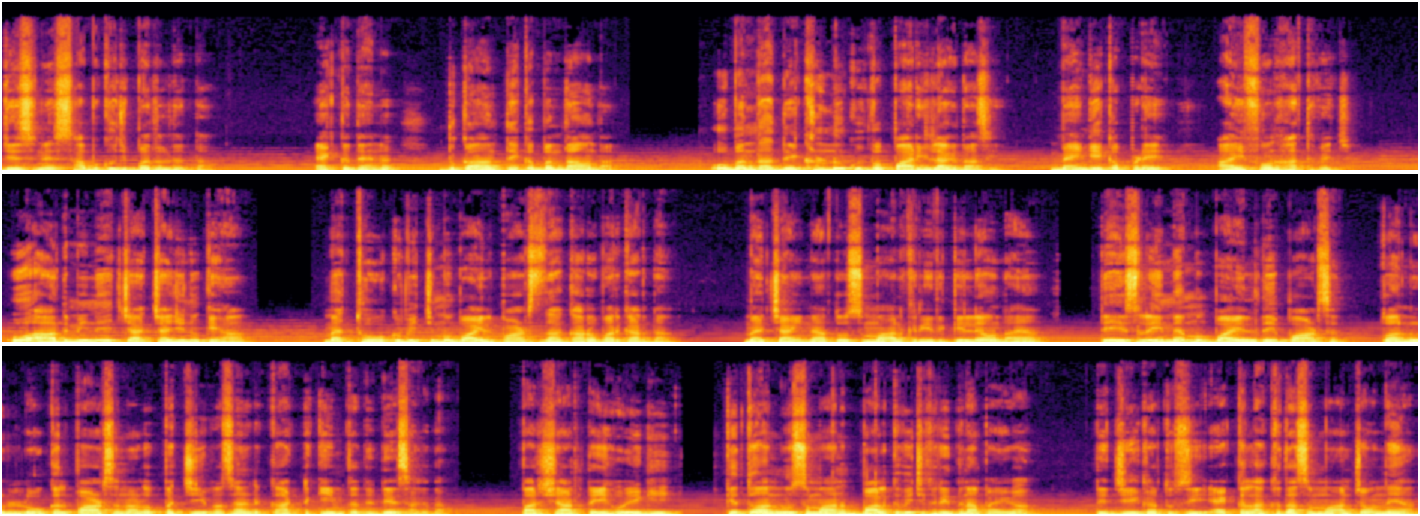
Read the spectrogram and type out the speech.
ਜਿਸ ਨੇ ਸਭ ਕੁਝ ਬਦਲ ਦਿੱਤਾ। ਇੱਕ ਦਿਨ ਦੁਕਾਨ ਤੇ ਇੱਕ ਬੰਦਾ ਆਉਂਦਾ। ਉਹ ਬੰਦਾ ਦੇਖਣ ਨੂੰ ਕੋਈ ਵਪਾਰੀ ਲੱਗਦਾ ਸੀ, ਮਹਿੰਗੇ ਕੱਪੜੇ ਆਈਫੋਨ ਹੱਥ ਵਿੱਚ। ਉਹ ਆਦਮੀ ਨੇ ਚਾਚਾ ਜੀ ਨੂੰ ਕਿਹਾ, ਮੈਂ ਥੋਕ ਵਿੱਚ ਮੋਬਾਈਲ ਪਾਰਟਸ ਦਾ ਕਾਰੋਬਾਰ ਕਰਦਾ। ਮੈਂ ਚਾਈਨਾ ਤੋਂ ਸਮਾਨ ਖਰੀਦ ਕੇ ਲਿਆਉਂਦਾ ਆ ਤੇ ਇਸ ਲਈ ਮੈਂ ਮੋਬਾਈਲ ਦੇ ਪਾਰਟਸ ਤੁਹਾਨੂੰ ਲੋਕਲ ਪਾਰਟਸ ਨਾਲੋਂ 25% ਘੱਟ ਕੀਮਤ ਤੇ ਦੇ ਸਕਦਾ। ਪਰ ਸ਼ਰਤ ਇਹ ਹੋਏਗੀ ਕਿ ਤੁਹਾਨੂੰ ਸਮਾਨ ਬਲਕ ਵਿੱਚ ਖਰੀਦਣਾ ਪਏਗਾ। ਤੇ ਜੇਕਰ ਤੁਸੀਂ 1 ਲੱਖ ਦਾ ਸਮਾਨ ਚਾਹੁੰਦੇ ਆ,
